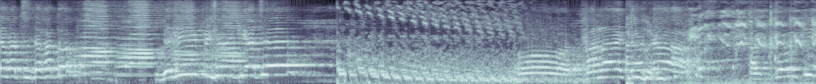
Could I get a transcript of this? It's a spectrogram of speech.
দেখাচ্ছিস? দেখা তো। দেখি পিছনে কি আছে? ও থানায় গাঁজা আর কি?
